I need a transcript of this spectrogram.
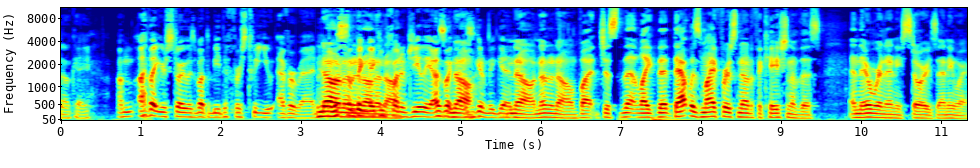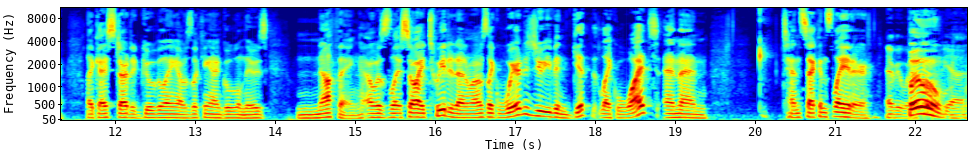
okay. Um, I thought your story was about to be the first tweet you ever read. No, it was no, no, something no, no, making no. fun of Gigli. I was like, no, oh, this is gonna be good. No, no, no, no. But just that, like that. That was my first notification of this, and there weren't any stories anywhere. Like I started googling. I was looking on Google News. Nothing. I was like, so I tweeted at him. I was like, "Where did you even get? th- Like what?" And then, ten seconds later, Everywhere. boom! Yeah.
